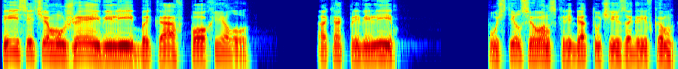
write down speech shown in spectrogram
Тысяча мужей вели быка в похьелу, а как привели, пустился он, скребя тучи загривком,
